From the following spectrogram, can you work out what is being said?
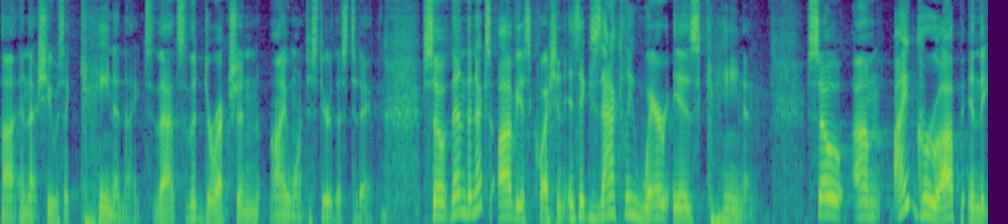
Uh, and that she was a Canaanite. That's the direction I want to steer this today. So, then the next obvious question is exactly where is Canaan? So um, I grew up in the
